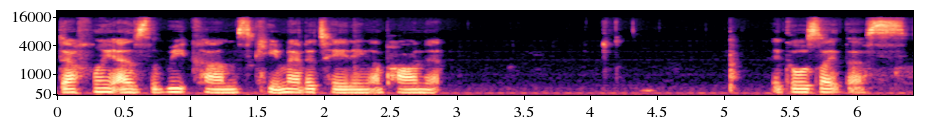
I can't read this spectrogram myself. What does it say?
definitely as the week comes, keep meditating upon it. It goes like this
